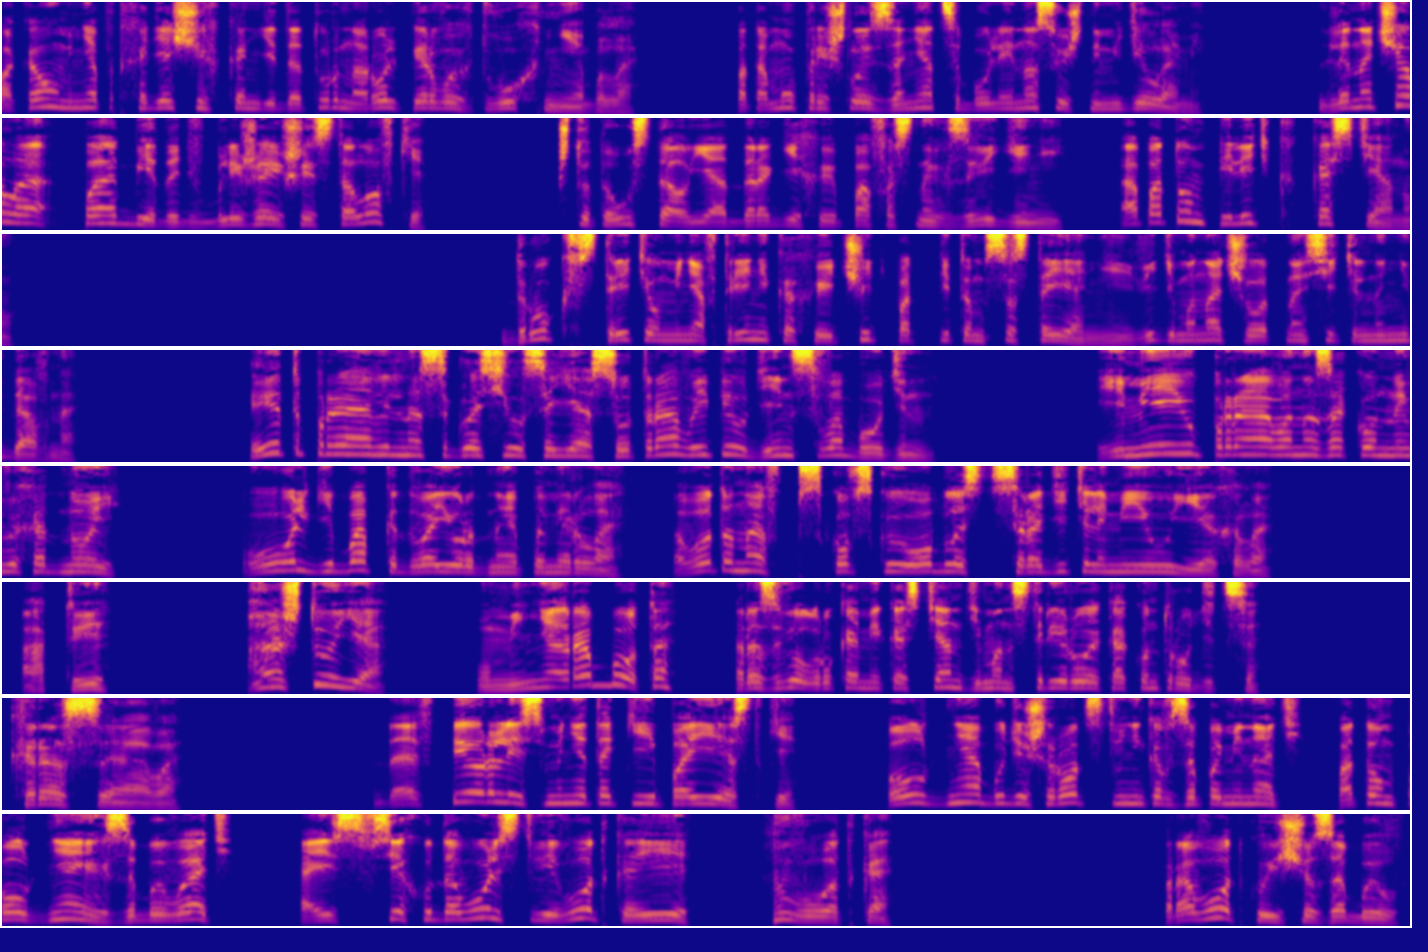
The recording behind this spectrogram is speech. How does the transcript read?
Пока у меня подходящих кандидатур на роль первых двух не было, потому пришлось заняться более насущными делами. Для начала пообедать в ближайшей столовке, что-то устал я от дорогих и пафосных заведений, а потом пилить к Костяну. Друг встретил меня в трениках и чуть подпитом состоянии, видимо, начал относительно недавно. «Это правильно», — согласился я, — «с утра выпил, день свободен». «Имею право на законный выходной. У Ольги бабка двоюродная померла, вот она в Псковскую область с родителями и уехала». «А ты?» «А что я? У меня работа», — развел руками Костян, демонстрируя, как он трудится. «Красава!» «Да вперлись мне такие поездки. Полдня будешь родственников запоминать, потом полдня их забывать, а из всех удовольствий водка и... водка. Про водку еще забыл.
